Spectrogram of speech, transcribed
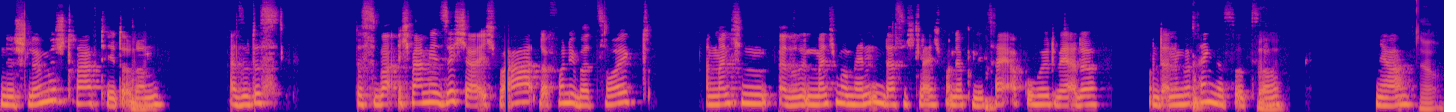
eine schlimme Straftäterin. Mhm. Also das, das war, ich war mir sicher, ich war davon überzeugt, an manchen, also in manchen Momenten, dass ich gleich von der Polizei abgeholt werde und dann im Gefängnis sitze. Mhm. Ja. ja.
